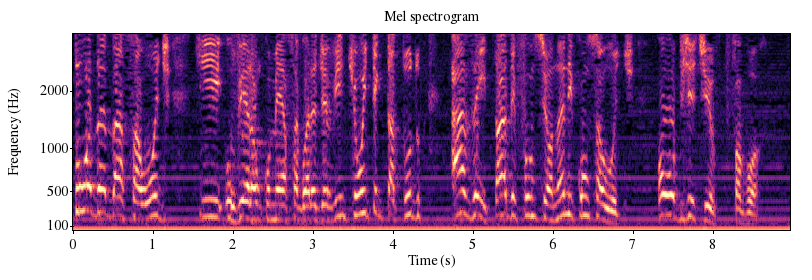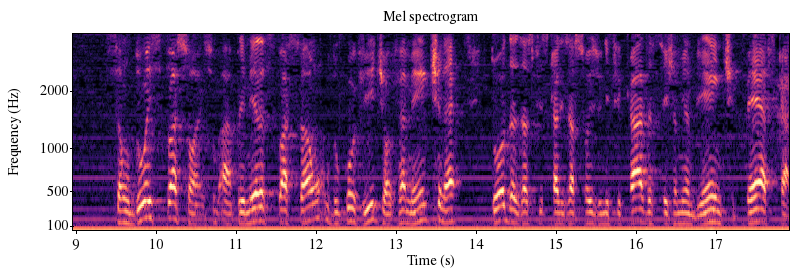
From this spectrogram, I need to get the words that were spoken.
toda da saúde que o verão começa agora dia 21 e tem que estar tá tudo azeitado e funcionando e com saúde? Qual o objetivo, por favor? São duas situações. A primeira situação do Covid, obviamente, né? Todas as fiscalizações unificadas, seja meio ambiente, pesca,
